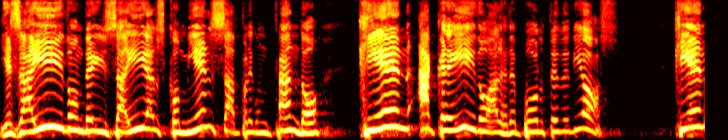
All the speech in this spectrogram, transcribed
Y es ahí donde Isaías comienza preguntando, ¿quién ha creído al reporte de Dios? ¿Quién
